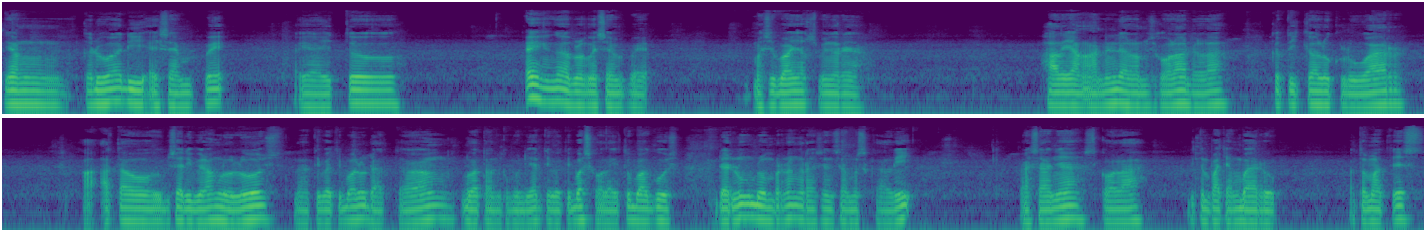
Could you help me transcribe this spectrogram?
yang kedua di SMP yaitu eh enggak belum SMP masih banyak sebenarnya hal yang aneh dalam sekolah adalah ketika lu keluar atau bisa dibilang lulus nah tiba-tiba lu datang dua tahun kemudian tiba-tiba sekolah itu bagus. Dan lu belum pernah ngerasain sama sekali rasanya sekolah di tempat yang baru. Otomatis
